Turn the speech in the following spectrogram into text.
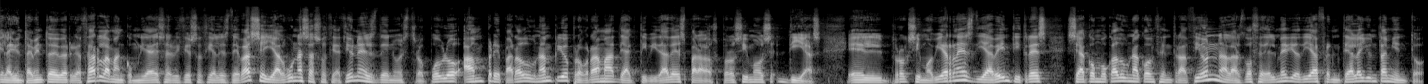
El Ayuntamiento de Berriozar, la Mancomunidad de Servicios Sociales de Base y algunas asociaciones de nuestro pueblo han preparado un amplio programa de actividades para los próximos días. El próximo viernes, día 23, se ha convocado una concentración a las 12 del mediodía frente al Ayuntamiento.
